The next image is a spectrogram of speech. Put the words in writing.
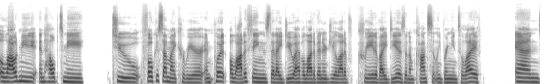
allowed me and helped me to focus on my career and put a lot of things that I do. I have a lot of energy, a lot of creative ideas that I'm constantly bringing to life. And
